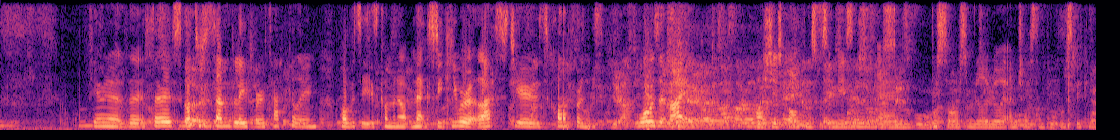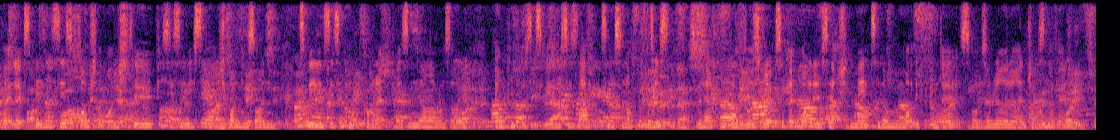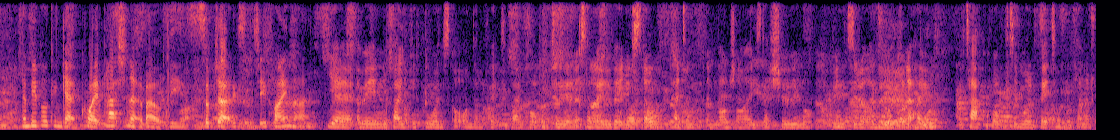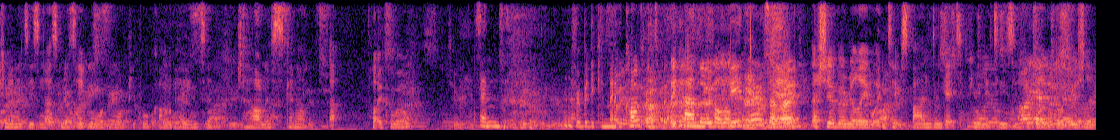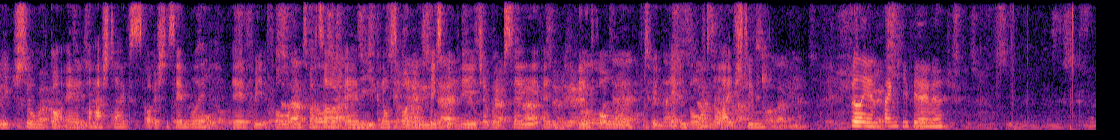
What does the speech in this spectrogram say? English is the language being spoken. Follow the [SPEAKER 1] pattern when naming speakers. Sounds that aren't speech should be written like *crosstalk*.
[SPEAKER 1] Yeah, sure. Fiona, the third Scottish Assembly for tackling poverty is coming up next week. You were at last year's conference. What was it like?
[SPEAKER 2] Last year's conference was amazing. Um, we saw some really, really interesting people speaking about their experiences. We also launched two pieces of research. One was on experiences of people coming out of prison, the other was on young people's experiences, access and opportunities. So we heard from both those groups about what the research had meant to them and what they found out. So it was a really, really interesting event.
[SPEAKER 1] And people can get quite passionate about these subjects. Do you find that?
[SPEAKER 2] Yeah, I mean, five people in Scotland are affected by poverty, and it's a very, very still hidden and marginalised issue. You know, we need to really be looking at how we tackle poverty more effectively within our communities, and that's going to take more and more people coming behind to, to harness kind of that political will.
[SPEAKER 1] And everybody can make a conference, but they can *laughs* follow media, is that right?
[SPEAKER 2] This year we're really wanting to expand and get to communities and people that we don't usually reach. So we've got um, a hashtag Scottish Assembly uh, for you to follow on Twitter. Um, you can also go on our Facebook page, our website, and you know follow and tweet, get involved in the live streaming.
[SPEAKER 1] Brilliant, thank you, Fiona.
